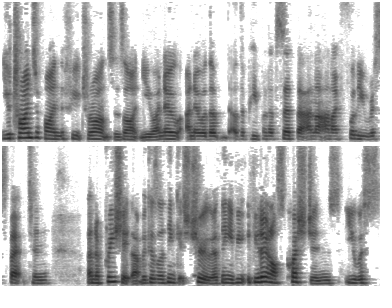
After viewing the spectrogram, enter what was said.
you're trying to find the future answers, aren't you? I know I know other other people have said that, and I, and I fully respect and and appreciate that because I think it's true. I think if you if you don't ask questions, you was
